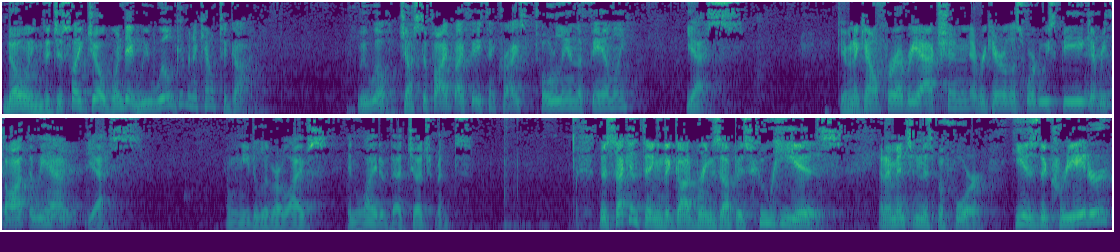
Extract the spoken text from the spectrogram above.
knowing that just like Job, one day we will give an account to God. We will. Justified by faith in Christ, totally in the family? Yes. Give an account for every action, every careless word we speak, every thought that we have? Yes. And we need to live our lives in light of that judgment. The second thing that God brings up is who He is. And I mentioned this before. He is the creator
